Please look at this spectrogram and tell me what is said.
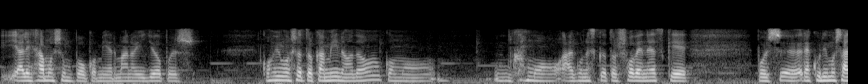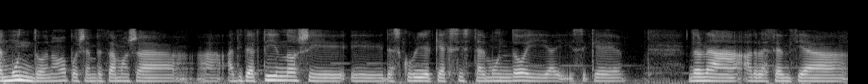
y alejamos un poco. Mi hermano y yo, pues, cogimos otro camino, ¿no? Como, como algunos que otros jóvenes que, pues, eh, recurrimos al mundo, ¿no? Pues empezamos a, a- a divertirnos y, y descubrir que existe el mundo y ahí sí que no era una adolescencia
